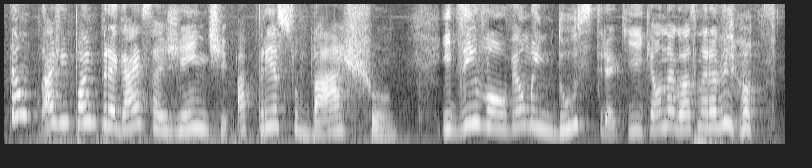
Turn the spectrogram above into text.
Então, a gente pode empregar essa gente a preço baixo e desenvolver uma indústria aqui que é um negócio maravilhoso.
